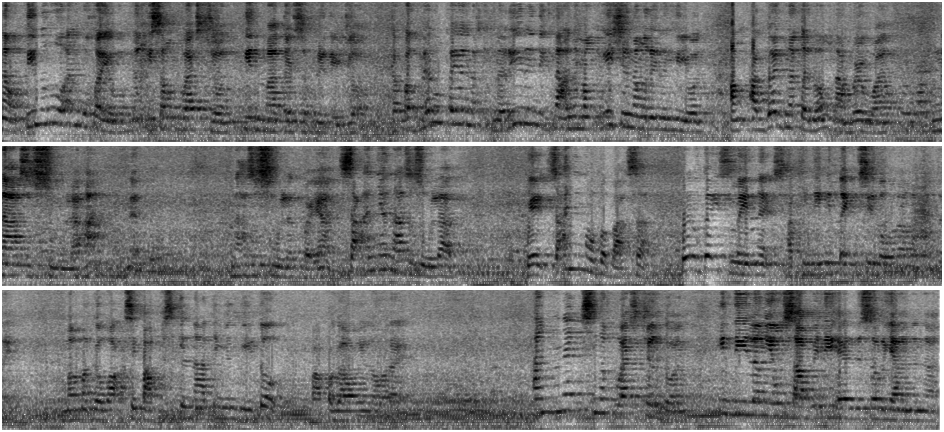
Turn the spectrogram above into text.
Now, tinuruan ko kayo ng isang question in matters of religion. Kapag meron kayo na, naririnig na anumang issue ng religion, ang agad na tanong, number one, nasusulaan. Nasusulat ba yan? Saan yan nasusulat? Okay, saan yan mababasa? Pero guys, may next. At hinihintay ko si Laura kanito eh. Mamagawa kasi papaskil natin yun dito. Papagawa kay eh. Ang next na question doon, hindi lang yung sabi ni Elde Soriano na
